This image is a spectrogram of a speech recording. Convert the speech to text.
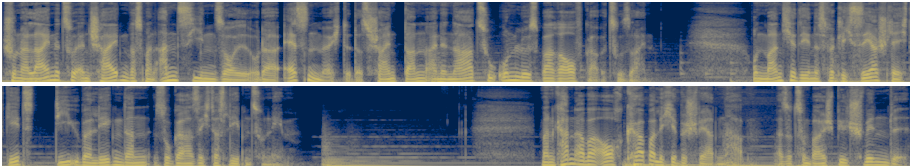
Schon alleine zu entscheiden, was man anziehen soll oder essen möchte, das scheint dann eine nahezu unlösbare Aufgabe zu sein. Und manche, denen es wirklich sehr schlecht geht, die überlegen dann sogar, sich das Leben zu nehmen. Man kann aber auch körperliche Beschwerden haben, also zum Beispiel Schwindel,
